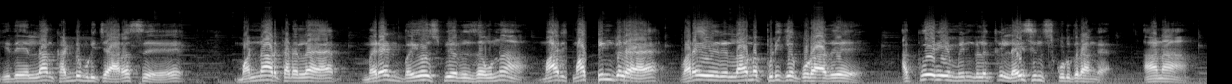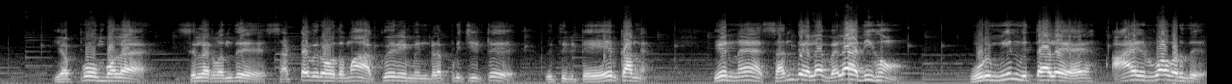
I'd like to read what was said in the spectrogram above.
இதையெல்லாம் கண்டுபிடிச்ச அரசு மன்னார் கடலை மெரேன் பயோஸ்பியர் ரிசர்வ்னு மாறி மா- மீன்களை வரையறை இல்லாமல் பிடிக்கக்கூடாது அக்வேரியம் மீன்களுக்கு லைசன்ஸ் கொடுக்குறாங்க. ஆனால் எப்பவும் போல் சிலர் வந்து சட்டவிரோதமாக அக்வேரியம் மீன்களை பிடிச்சிக்கிட்டு விற்றுக்கிட்டே இருக்காங்க. என்ன? சந்தையில் விலை அதிகம். ஒரு மீன் விற்றாலே ஆயிரம் ரூபா வருது.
